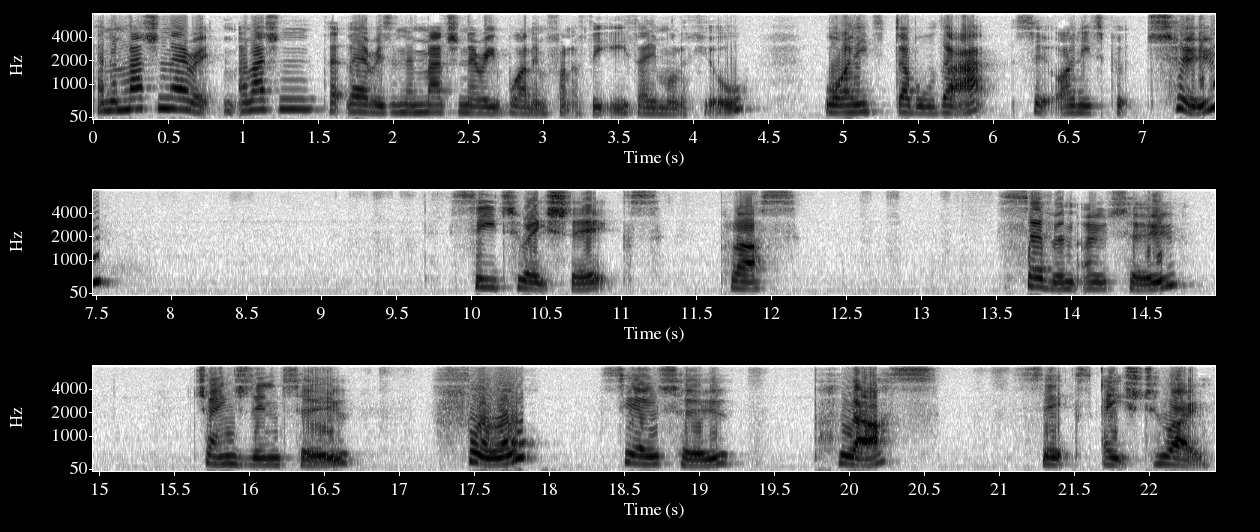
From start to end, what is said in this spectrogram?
and imaginary, imagine that there is an imaginary 1 in front of the ethane molecule well I need to double that so I need to put 2 C2H6 plus 7O2 changed into 4 CO2 plus 6 H2O.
